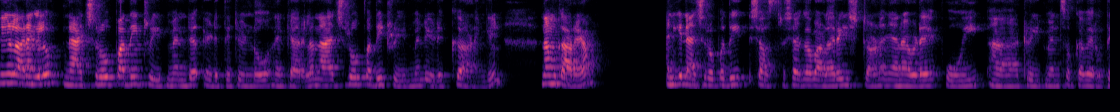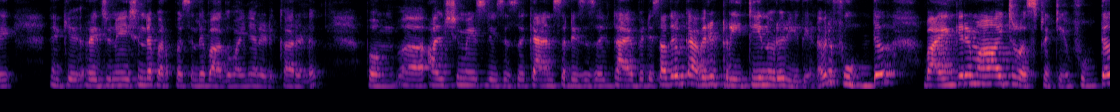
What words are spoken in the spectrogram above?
നിങ്ങൾ ആരെങ്കിലും നാച്ചുറോപ്പതി ട്രീറ്റ്മെന്റ് എടുത്തിട്ടുണ്ടോ എന്ന് എനിക്കറിയില്ല. നാച്ചുറോപ്പതി ട്രീറ്റ്മെന്റ് എടുക്കുകയാണെങ്കിൽ നമുക്കറിയാം എനിക്ക് നാച്ചുറോപ്പതി ശാസ്ത്രശാഖ വളരെ ഇഷ്ടമാണ്. ഞാൻ അവിടെ പോയി ട്രീറ്റ്മെന്റ്സ് ഒക്കെ വെറുതെ എനിക്ക് റെജുനേഷന്റെ പർപ്പസിന്റെ ഭാഗമായി ഞാൻ എടുക്കാറുണ്ട്. ഇപ്പം Alzheimer's disease cancer disease diabetes അതൊക്കെ അവർ ട്രീറ്റ് ചെയ്യുന്ന ഒരു രീതിയുണ്ട്. അവർ ഫുഡ് ഭയങ്കരമായിട്ട് റെസ്ട്രിക്റ്റ് ചെയ്യും. ഫുഡ്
